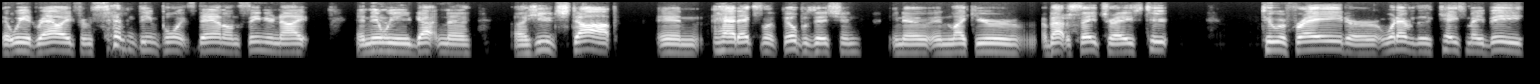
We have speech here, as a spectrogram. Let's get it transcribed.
that we had rallied from 17 points down on senior night, and then we had gotten a a huge stop and had excellent field position, you know, and like you're about to say, Trace, two too afraid or whatever the case may be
